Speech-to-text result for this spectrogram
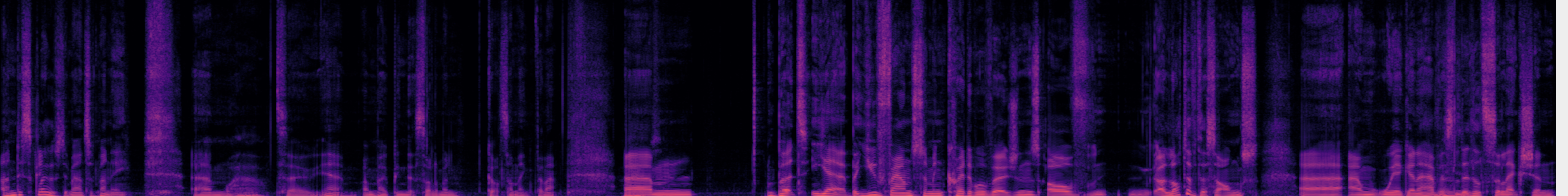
undisclosed amount of money. Um, Wow. So yeah, I'm hoping that Solomon got something for that. Um, but yeah, but you found some incredible versions of a lot of the songs, uh, and we're going to have this little selection.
